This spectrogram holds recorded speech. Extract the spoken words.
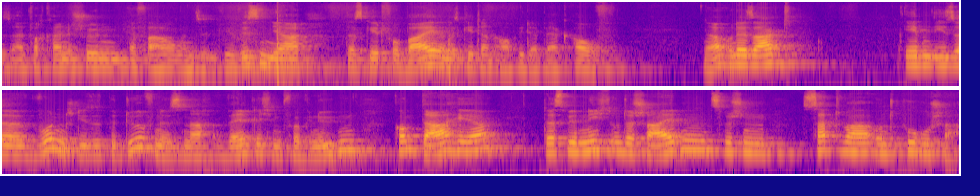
es einfach keine schönen Erfahrungen sind. Wir wissen ja, das geht vorbei und es geht dann auch wieder bergauf. Ja, und er sagt, eben dieser Wunsch, dieses Bedürfnis nach weltlichem Vergnügen kommt daher, dass wir nicht unterscheiden zwischen Sattva und Purusha.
